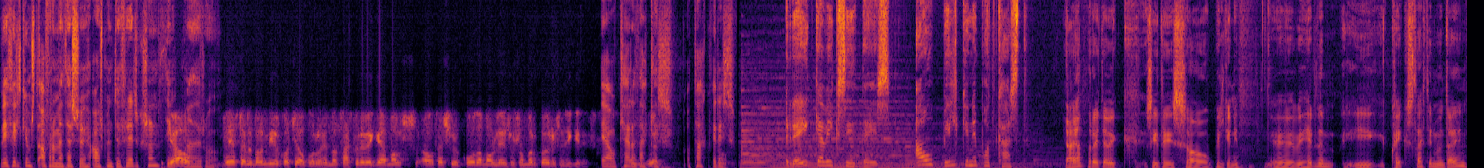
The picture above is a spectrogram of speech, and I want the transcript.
Við fylgjumst áfram með þessu Ásmundur Freiriksson, þingmaður og... Já, þetta er bara mjög gott hjá okkur og hérna takk fyrir að vekja máls á þessu góða máli eins og svo mörg öðru sem þið gerir. Já, kæra og þakkir og takk fyrir. Reykjavík síðdeis á Bilginni podcast. Jæja, Reykjavík síðdeis á Bilginni. Eh, við heyrðum í kveikstættinum um daginn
